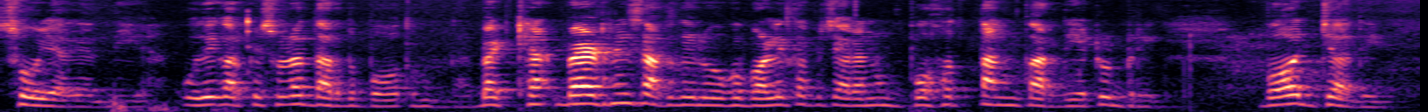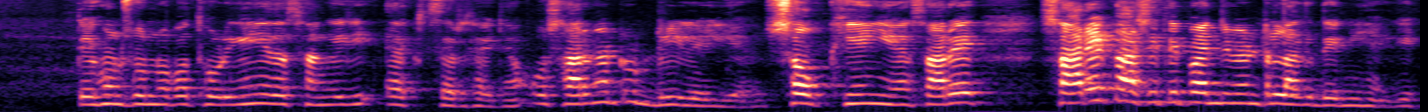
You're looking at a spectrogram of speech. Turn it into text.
ਸੋਇਆ ਜਾਂਦੀ ਹੈ ਉਹਦੇ ਕਰਕੇ ਥੋੜਾ ਦਰਦ ਬਹੁਤ ਹੁੰਦਾ। ਬੈਠਾ ਬੈਠ ਨਹੀਂ ਸਕਦੇ ਲੋਕ ਬਾਲੇ ਤਾਂ ਵਿਚਾਰਿਆਂ ਨੂੰ ਬਹੁਤ ਤੰਗ ਕਰਦੀ ਆ ਢੁੱਡਰੀ। ਬਹੁਤ ਜ਼ਿਆਦਾ। ਤੇ ਹੁਣ ਤੁਹਾਨੂੰ ਆਪਾਂ ਥੋੜੀਆਂ ਜਿਹੀਆਂ ਦੱਸਾਂਗੇ ਜੀ ਐਕਸਰਸਾਈਜ਼ਾਂ ਉਹ ਸਾਰੀਆਂ ਢੁੱਡਰੀ ਲਈ ਹੈ ਸੌਖੀਆਂ ਹੀ ਹੈ ਸਾਰੇ ਸਾਰੇ ਕਾਸੇ ਤੇ 5 ਮਿੰਟ ਲੱਗਦੇ ਨਹੀਂ ਹੈਗੇ।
